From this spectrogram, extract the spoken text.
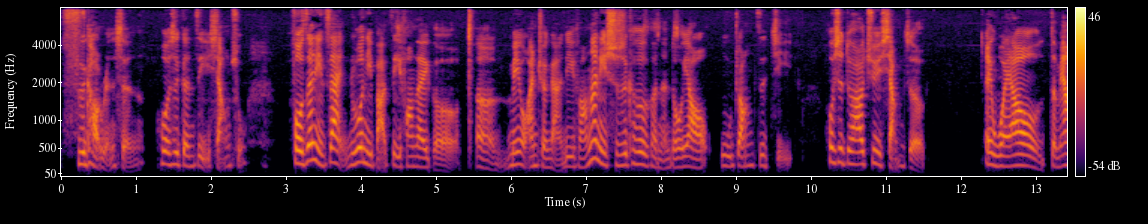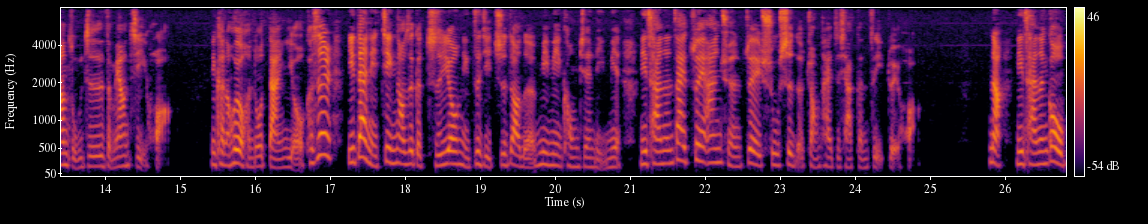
思考人生，或者是跟自己相处。否则，你在如果你把自己放在一个呃没有安全感的地方，那你时时刻刻可能都要武装自己，或是都要去想着，哎，我要怎么样组织，怎么样计划。你可能会有很多担忧，可是，一旦你进到这个只有你自己知道的秘密空间里面，你才能在最安全、最舒适的状态之下跟自己对话。那你才能够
